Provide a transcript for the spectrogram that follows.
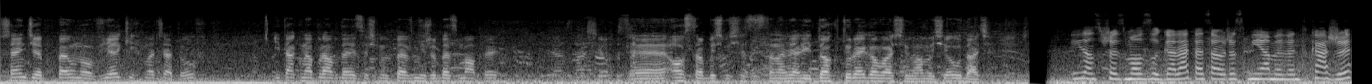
Wszędzie pełno wielkich meczetów i tak naprawdę jesteśmy pewni, że bez mapy e, ostro byśmy się zastanawiali, do którego właśnie mamy się udać. Idąc przez most Galata cały czas mijamy wędkarzy.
